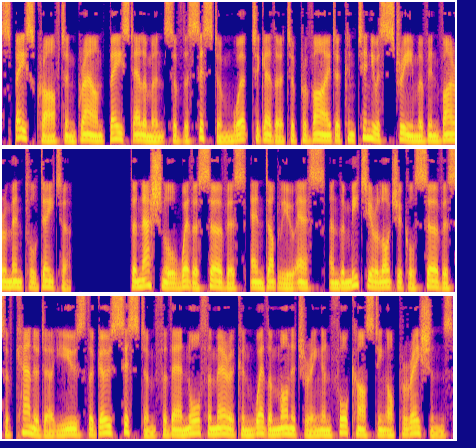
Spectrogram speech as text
Spacecraft and ground-based elements of the system work together to provide a continuous stream of environmental data. The National Weather Service (NWS) and the Meteorological Service of Canada use the GOES system for their North American weather monitoring and forecasting operations,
